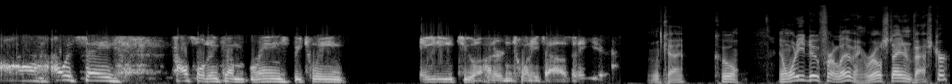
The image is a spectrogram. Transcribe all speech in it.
I would say household income ranged between 80 to 120,000 a year. Okay, cool. And what do you do for a living? Real estate investor?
